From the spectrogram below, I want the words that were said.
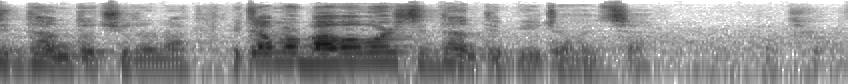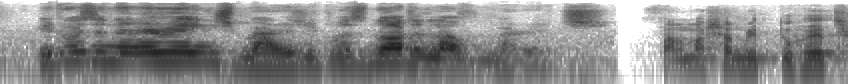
সিদ্ধান্ত ছিল না। এটা আমার বাবা মার সিদ্ধান্তে বিয়েটা হয়েছে। It It was an marriage it It not not love marriage. Salman Shah মৃত্যু হয়েছে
